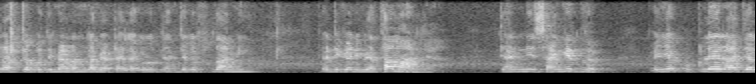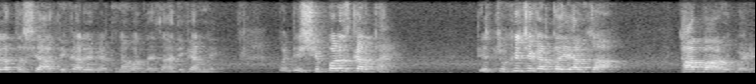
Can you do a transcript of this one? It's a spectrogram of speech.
राष्ट्रपती मॅडमला भेटायला गेलो त्यांच्याकडे सुद्धा आम्ही त्या ठिकाणी व्यथा मांडल्या. त्यांनी सांगितलं की हे कुठल्याही राज्याला तसे अधिकार घटना बदलायचा अधिकार नाही. पण ती शिफारस करताय. ती चुकीची करताय यांचा ठाप आरोप आहे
